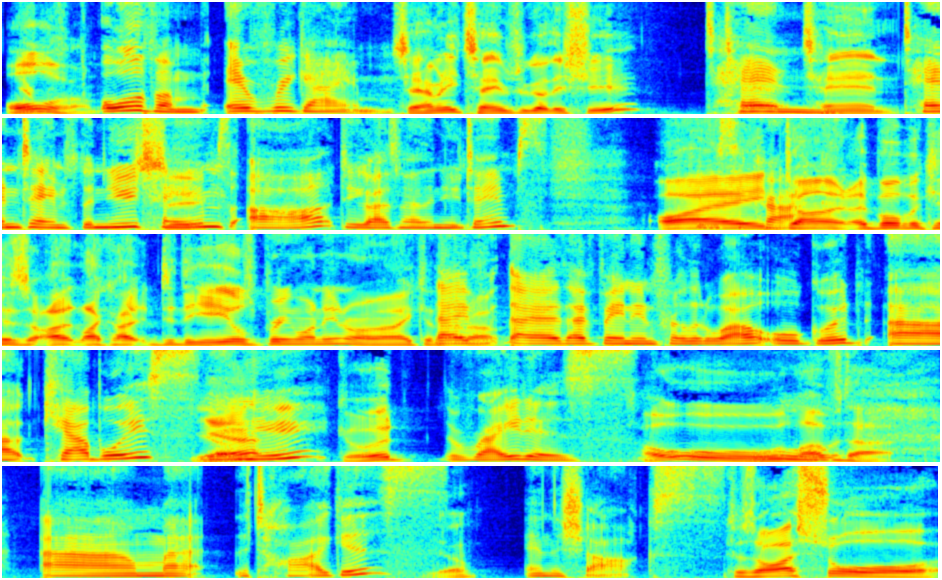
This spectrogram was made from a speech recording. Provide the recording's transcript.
all of them. All of them, every game. So how many teams we got this year? 10. Ten. 10 teams. The new Sick. teams are, do you guys know the new teams? I crack. don't. Well, because I like I did the Eels bring one in, or am I making that They've, up? they, they've been in for a little while. All good. Uh, Cowboys, yeah, they're new. good. The Raiders, Oh, love that. Um, the Tigers, Yeah. and the Sharks. Because I saw,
